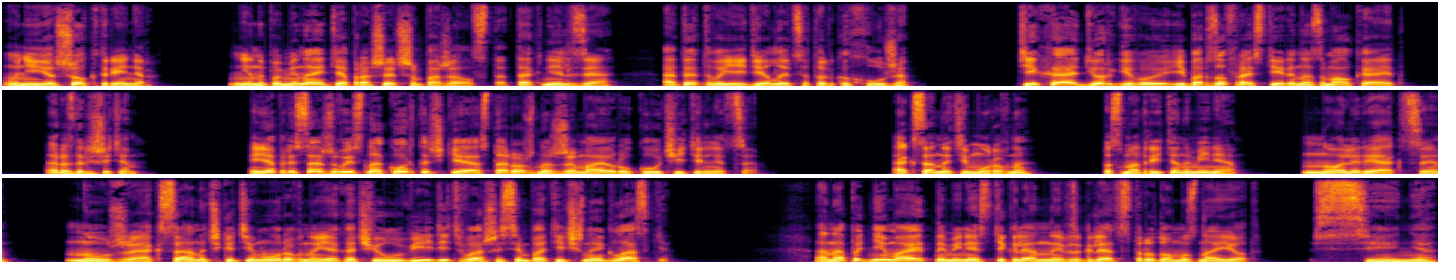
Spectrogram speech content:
«У нее шок, тренер. Не напоминайте о прошедшем, пожалуйста, так нельзя. От этого ей делается только хуже». Тихо одергиваю, и Борзов растерянно замолкает. «Разрешите?» Я присаживаюсь на корточки и осторожно сжимаю руку учительницы. «Оксана Тимуровна, посмотрите на меня. Ноль реакции. Ну же, Оксаночка Тимуровна, я хочу увидеть ваши симпатичные глазки». Она поднимает на меня стеклянный взгляд, с трудом узнает. «Сеня?»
